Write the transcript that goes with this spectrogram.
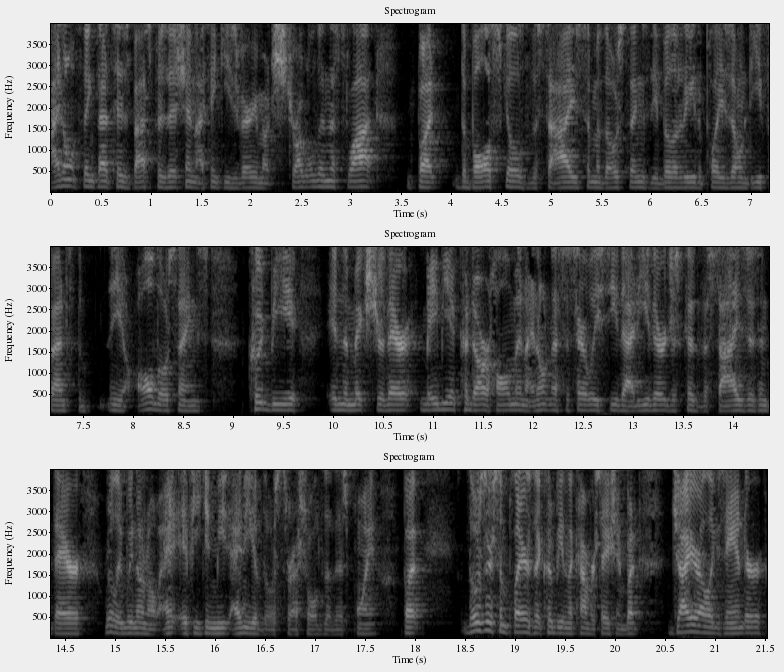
I don't think that's his best position. I think he's very much struggled in the slot, but the ball skills, the size, some of those things, the ability to play zone defense, the you know, all those things could be in the mixture there. Maybe a Ka'dar Hollman. I don't necessarily see that either just because the size isn't there. Really, we don't know if he can meet any of those thresholds at this point. But those are some players that could be in the conversation. But Jaire Alexander,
